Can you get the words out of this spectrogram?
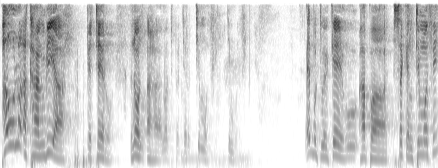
paulo akaambia petero no, uh, not petero timothy timothy. Hebu tuwekee hapa second timothy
